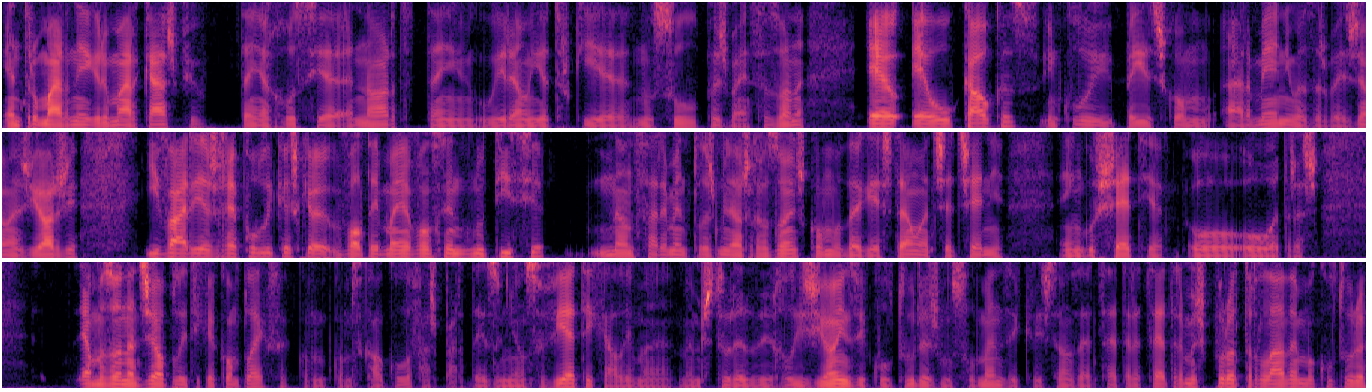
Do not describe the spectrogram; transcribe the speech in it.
entre o Mar Negro e o Mar Cáspio, tem a Rússia a norte, tem o Irão e a Turquia no sul. Pois bem, essa zona é, é o Cáucaso, inclui países como a Arménia, o Azerbaijão, a Geórgia e várias repúblicas que volta e meia vão sendo notícia, não necessariamente pelas melhores razões, como o Daguestão, a Chechênia, a Ingushétia ou, ou outras. É uma zona de geopolítica complexa, como, como se calcula, faz parte da ex-União Soviética, há ali uma, uma mistura de religiões e culturas, muçulmanos e cristãos, etc, etc. Mas, por outro lado, é uma cultura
